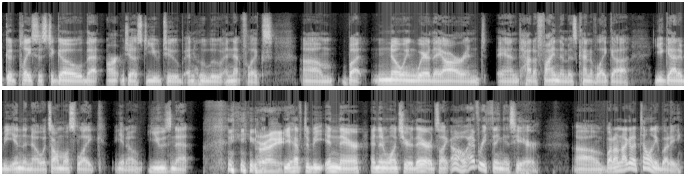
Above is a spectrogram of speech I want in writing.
good places to go that aren't just YouTube and Hulu and Netflix. Um, but knowing where they are and and how to find them is kind of like a you got to be in the know. It's almost like you know Usenet. you, Right. You have to be in there, and then once you're there, it's like oh everything is here. Um, but I'm not going to tell anybody.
